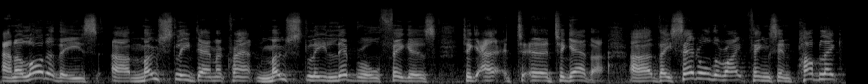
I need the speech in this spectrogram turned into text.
and a lot of these uh, mostly Democrat, mostly liberal figures to, uh, uh, together. They said all the right things in public,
